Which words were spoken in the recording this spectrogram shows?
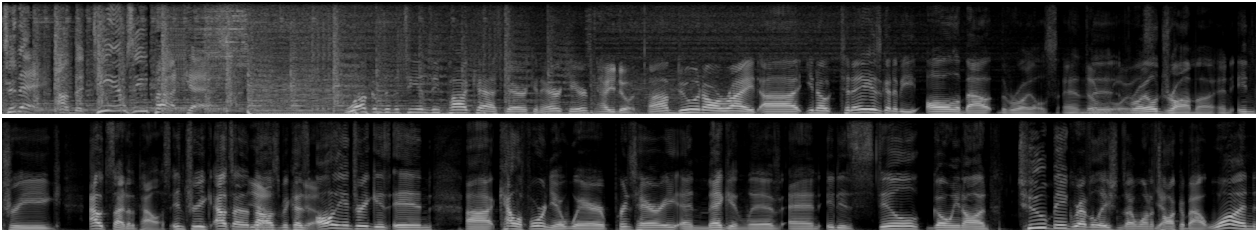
today on the TMZ Podcast. Welcome to the TMZ podcast. Eric and Eric here. How you doing? I'm doing all right. Uh, you know, today is going to be all about the Royals and The the, Royals. royal drama and intrigue outside of the palace. Intrigue outside of the Yeah, palace because yeah. all the intrigue is in uh, California, where Prince Harry and Meghan live, and it is still going on. Two big revelations I want to Yeah. talk about. One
